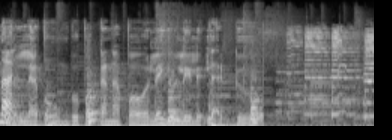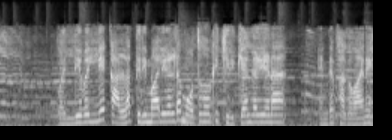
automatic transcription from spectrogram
നല്ല ബോംബ് പൊട്ടണ പോലെയുള്ളിൽ ലഡു വലിയ വലിയ കള്ള തിരിമാലികളുടെ മുഖത്ത് നോക്കി ചിരിക്കാൻ കഴിയണ എന്റെ ഭഗവാനെ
